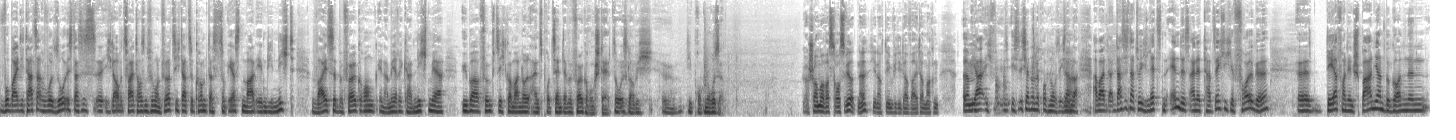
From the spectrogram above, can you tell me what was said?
Wobei die Tatsache wohl so ist, dass es, äh, ich glaube, 2045 dazu kommt, dass zum ersten Mal eben die nicht weiße Bevölkerung in Amerika nicht mehr über 50,01 Prozent der Bevölkerung stellt. So ist, glaube ich, äh, die Prognose. Ja, schauen wir, was draus wird, ne? Je nachdem, wie die da weitermachen. Ähm, ja, ich, es ist ja nur eine Prognose. Ich ja. sage nur, aber das ist natürlich letzten Endes eine tatsächliche Folge äh, der von den Spaniern begonnenen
